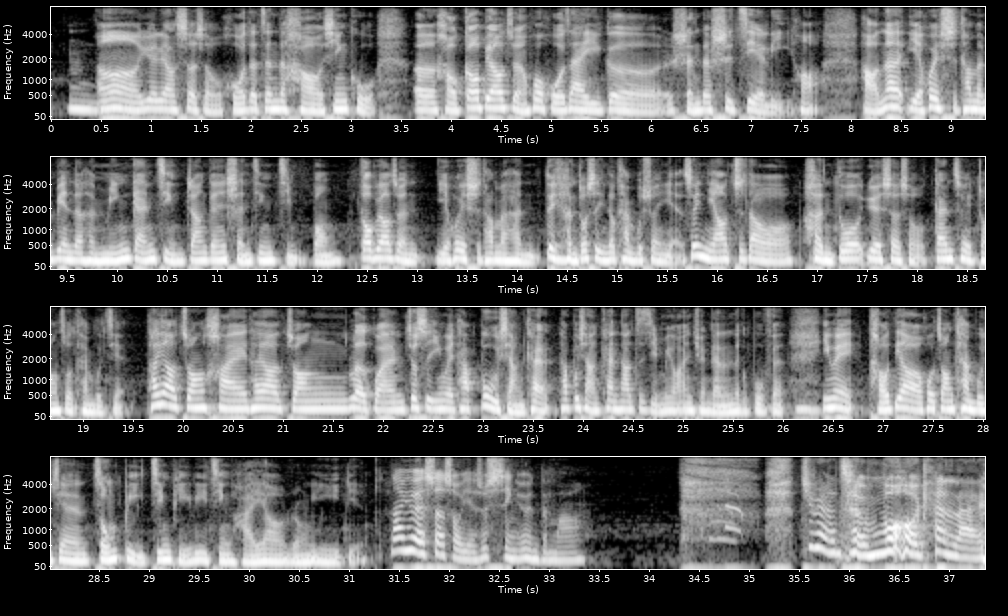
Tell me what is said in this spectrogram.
嗯，月亮射手活得真的好辛苦，呃，好高标准，或活在一个神的世界里，哈，好，那也会使他们变得很敏感、紧张，跟神经紧绷。高标准也会使他们很对很多事情都看不顺眼，所以你要知道哦，很多月射手干脆装作看不见。他要装嗨，他要装乐观，就是因为他不想看，他不想看他自己没有安全感的那个部分，因为逃掉或装看不见，总比精疲力尽还要容易一点。那月射手也是幸运的吗？居然沉默，看来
